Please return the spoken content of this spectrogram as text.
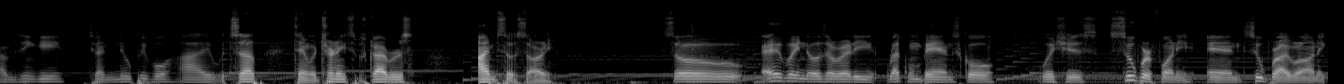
I'm Zingy. To new people, hi, what's up? To any returning subscribers, I'm so sorry. So, everybody knows already, Rec Room banned Sk0l, which is super funny and super ironic.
